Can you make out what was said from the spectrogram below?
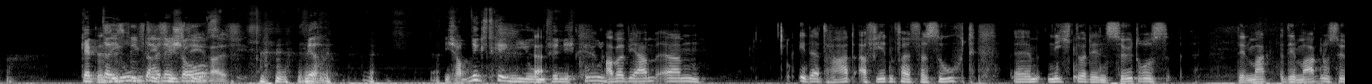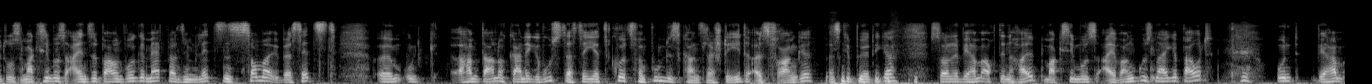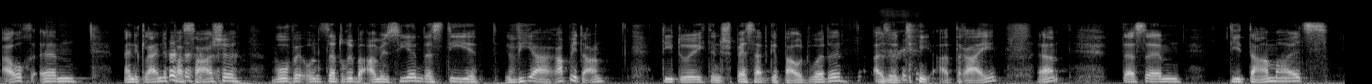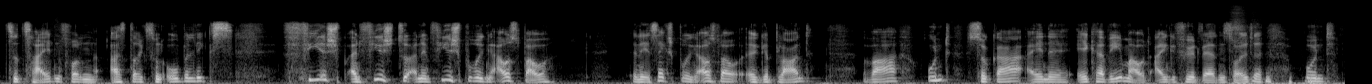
Gebt Das der ist Jugend eine 50-50, Chance. Ralf. Ja. Ich habe nichts gegen die Jugend, finde ich cool. Aber wir haben ähm, in der Tat auf jeden Fall versucht, ähm, nicht nur den Södrus, den, Mag den Magnus Södrus Maximus einzubauen. Wohlgemerkt, wir haben es im letzten Sommer übersetzt ähm, und haben da noch gar nicht gewusst, dass der jetzt kurz vom Bundeskanzler steht, als Franke, als Gebürtiger, sondern wir haben auch den Halb Maximus Aivangus gebaut und wir haben auch ähm, eine kleine Passage, wo wir uns darüber amüsieren, dass die Via Rapida, die durch den Spessart gebaut wurde, also die A3, ja, dass ähm, die damals zu Zeiten von Asterix und Obelix vier, ein vier, zu einem vierspurigen Ausbau, nee, sechsspurigen Ausbau äh, geplant war und sogar eine LKW-Maut eingeführt werden sollte. Und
